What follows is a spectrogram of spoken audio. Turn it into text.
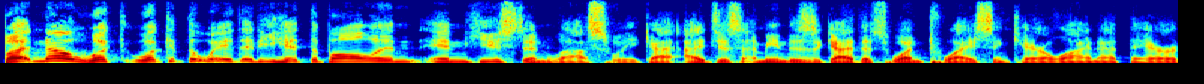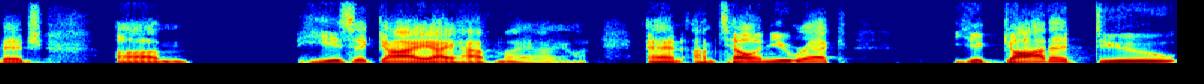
But no, look look at the way that he hit the ball in in Houston last week. I, I just I mean, this is a guy that's won twice in Carolina at the Heritage. Um, he's a guy I have my eye on. And I'm telling you, Rick, you gotta do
